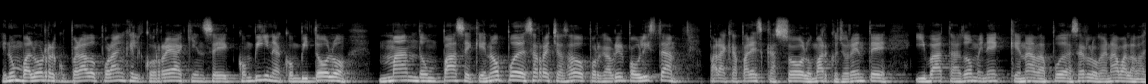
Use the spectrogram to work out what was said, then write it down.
en un balón recuperado por Ángel Correa, quien se combina con Vitolo, manda un pase que no puede ser rechazado por Gabriel Paulista para que aparezca solo Marcos Llorente y bata Domenech, que nada puede hacer, lo ganaba la,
